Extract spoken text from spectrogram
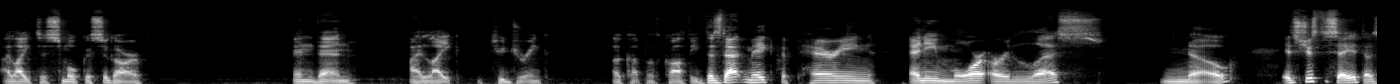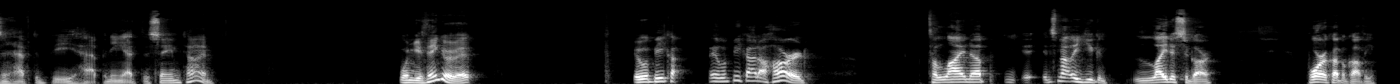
I like to smoke a cigar and then I like to drink a cup of coffee. Does that make the pairing any more or less? No. It's just to say it doesn't have to be happening at the same time. When you think of it, it would be it would be kind of hard to line up. It's not like you could light a cigar, pour a cup of coffee,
